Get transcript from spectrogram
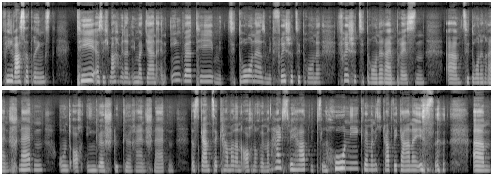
viel Wasser trinkst, Tee, also ich mache mir dann immer gern einen Ingwer-Tee mit Zitrone, also mit frischer Zitrone, frische Zitrone reinpressen, ähm, Zitronen reinschneiden und auch Ingwerstücke reinschneiden. Das Ganze kann man dann auch noch, wenn man Halsweh hat, mit ein bisschen Honig, wenn man nicht gerade Veganer ist, ähm,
